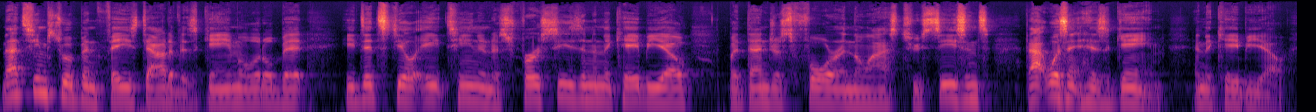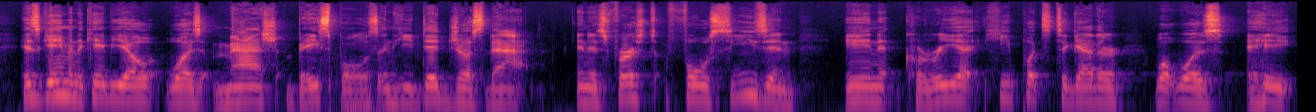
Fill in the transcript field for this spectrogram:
That seems to have been phased out of his game a little bit. He did steal 18 in his first season in the KBO, but then just four in the last two seasons. That wasn't his game in the KBO. His game in the KBO was mash baseballs, and he did just that in his first full season in Korea, he puts together what was a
